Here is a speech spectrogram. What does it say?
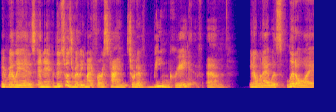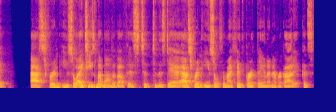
It really is. And it, this was really my first time sort of being creative. Um, you know, when I was little, I asked for an easel. I tease my mom about this to, to this day. I asked for an easel for my fifth birthday and I never got it because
